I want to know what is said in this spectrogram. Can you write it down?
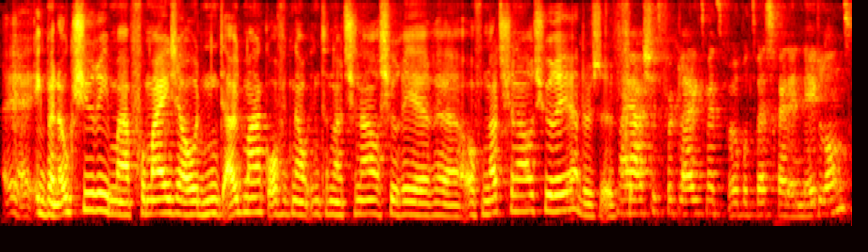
eh, ik ben ook jury, maar voor mij zou het niet uitmaken of ik nou internationaal jureer eh, of nationaal jureer. Dus, eh, Nou ja, als je het vergelijkt met bijvoorbeeld wedstrijden in Nederland,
